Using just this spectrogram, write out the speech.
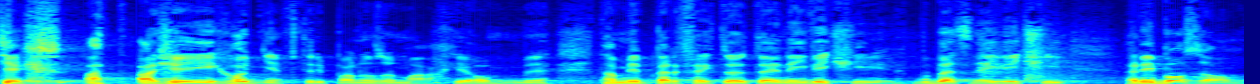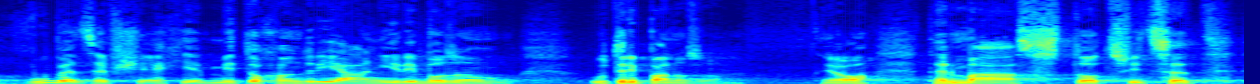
těch, a, a že je jich hodně v trypanozomách. Jo? Tam je perfekt, to je největší, vůbec největší ribozom, vůbec ze všech je mitochondriální ribozom u trypanozom. Jo? Ten má 130,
